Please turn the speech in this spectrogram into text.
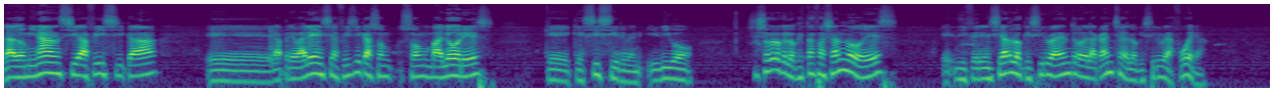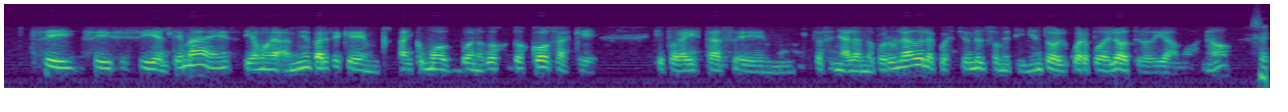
La dominancia física, eh, la prevalencia física son, son valores que, que, sí sirven. Y digo, yo creo que lo que está fallando es eh, diferenciar lo que sirve adentro de la cancha de lo que sirve afuera. Sí, sí, sí, sí. El tema es, digamos, a mí me parece que hay como, bueno, dos, dos cosas que que por ahí estás, eh, estás señalando. Por un lado, la cuestión del sometimiento del cuerpo del otro, digamos, ¿no? Sí.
